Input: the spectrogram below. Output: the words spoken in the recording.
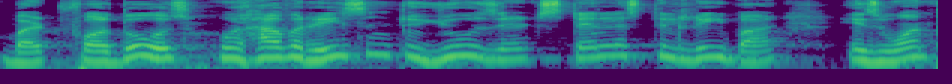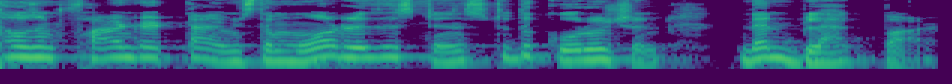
But for those who have a reason to use it, stainless steel rebar is 1500 times the more resistance to the corrosion than black bar.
